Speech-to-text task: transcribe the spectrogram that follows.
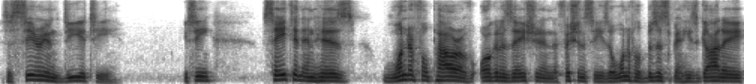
It's a Syrian deity. You see, Satan and his wonderful power of organization and efficiency. He's a wonderful businessman. He's got a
